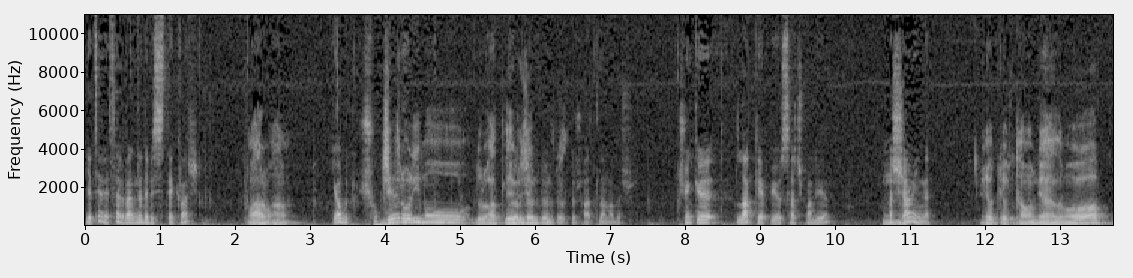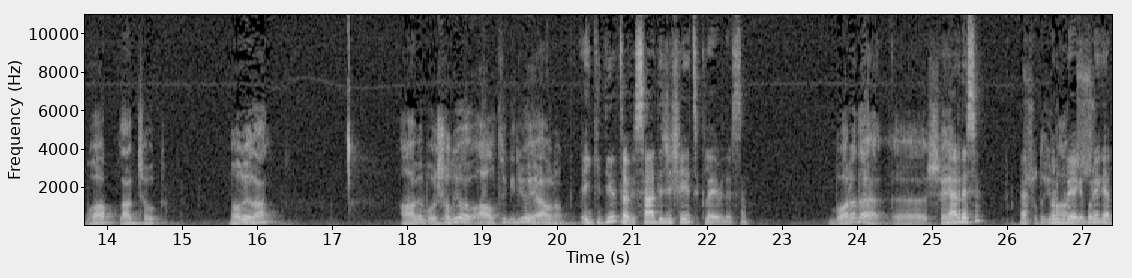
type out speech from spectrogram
Yeter yeter. Bende de bir stack var. Var mı abi? Ya bu çok... Geronimo. Dur Dur atlayabileceğim. dur dur dur dur. Atlama dur. Çünkü lag yapıyor. Saçmalıyor. Hı hı. Aşağı mı indi? Yok yok tamam geldim. Hop hop lan çabuk. Ne oluyor lan? Cık. Abi boşalıyor. Altı gidiyor ya onun. E gidiyor tabii. Sadece şeye tıklayabilirsin. Bu arada e, şey Neredesin? Heh, Sudayım dur abi. buraya gel. Buraya gel.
